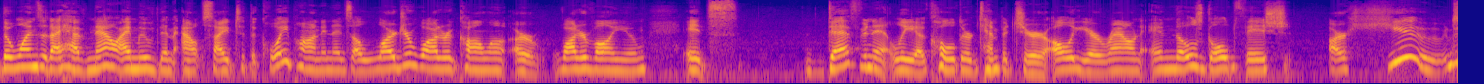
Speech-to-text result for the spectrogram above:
the ones that I have now, I moved them outside to the koi pond, and it's a larger water column or water volume. It's definitely a colder temperature all year round, and those goldfish are huge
